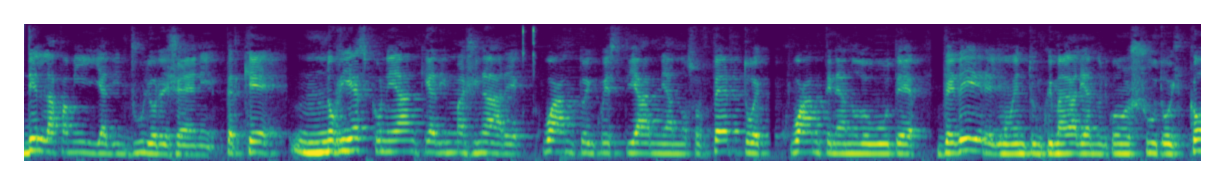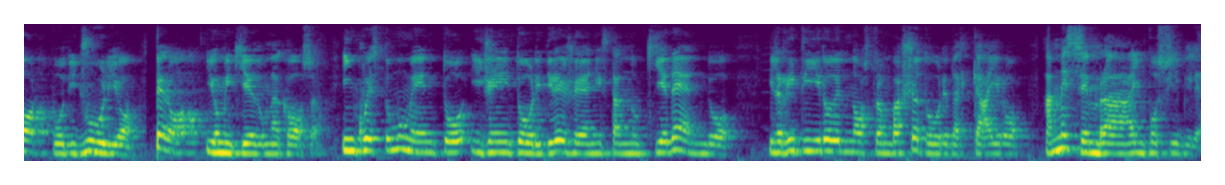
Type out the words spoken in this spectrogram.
della famiglia di Giulio Receni perché non riesco neanche ad immaginare quanto in questi anni hanno sofferto e quante ne hanno dovute vedere il momento in cui magari hanno riconosciuto il corpo di Giulio però io mi chiedo una cosa in questo momento i genitori di Receni stanno chiedendo il ritiro del nostro ambasciatore dal Cairo. A me sembra impossibile,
